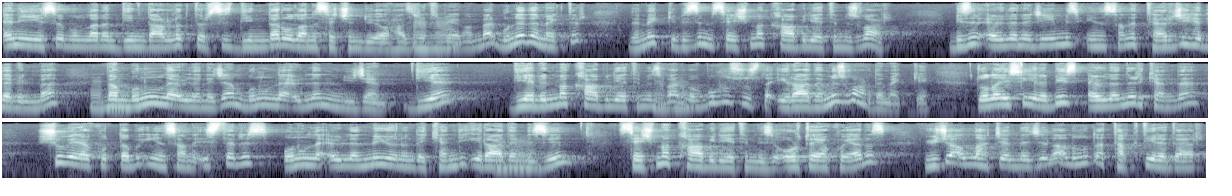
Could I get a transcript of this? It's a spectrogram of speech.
En iyisi bunların dindarlıktır. Siz dindar olanı seçin diyor Hazreti hı hı. Peygamber. Bu ne demektir? Demek ki bizim seçme kabiliyetimiz var. Bizim evleneceğimiz insanı tercih edebilme, hı hı. ben bununla evleneceğim, bununla evlenmeyeceğim diye diyebilme kabiliyetimiz hı hı. var ve bu hususta irademiz var demek ki. Dolayısıyla biz evlenirken de şu veya da bu insanı isteriz. Onunla evlenme yönünde kendi irademizi, hı hı. seçme kabiliyetimizi ortaya koyarız. Yüce Allah Celle Celaluhu da takdir eder.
